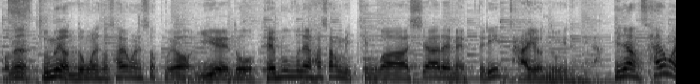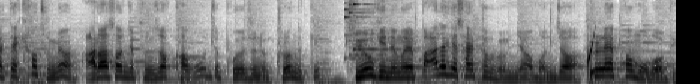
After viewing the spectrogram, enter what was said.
저는 줌에 연동을 해서 사용을 했었고요. 이외에도 대부분의 화상 미팅과 CRM 앱들이 잘 연동이 됩니다. 그냥 사용할 때 켜두면 알아서 이제 분석하고 이제 보여주는 그런 느낌? 주요 기능을 빠르게 살펴보면요. 먼저 플랫폼 오버뷰.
